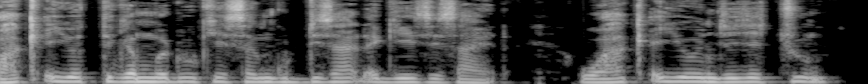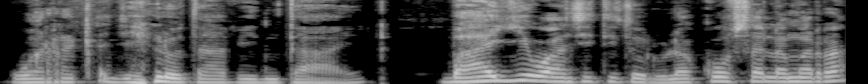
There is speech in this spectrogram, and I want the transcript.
Waaqayyootti gammaduu keessan guddisaa dhageessisaadha. Waaqayyoon jechuun warra qajeelotaaf hin taa'edha. Baay'ee waan sitti tolu lakkoofsa lamarraa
